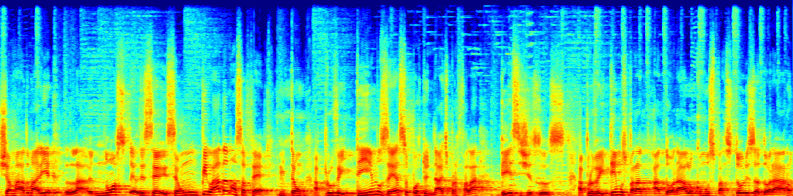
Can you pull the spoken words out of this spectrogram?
chamada Maria. Lá, nosso Deus, isso é, isso é um pilar da nossa fé. Então aproveitemos essa oportunidade para falar desse Jesus. Aproveitemos para adorá-lo como os pastores adoraram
